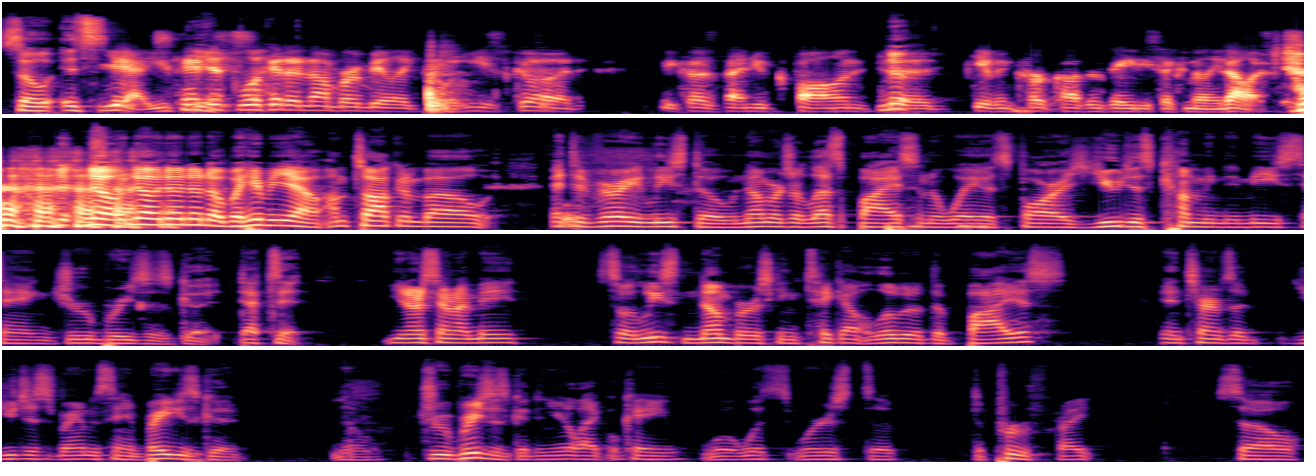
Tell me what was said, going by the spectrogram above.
So it's Yeah, you can't yes. just look at a number and be like, he's good, because then you fall into No. giving Kirk Cousins eighty-six million dollars. no, no, no, no, no. But hear me out. I'm talking about at the very least, though, numbers are less biased in a way as far as you just coming to me saying Drew Brees is good. That's it. You understand what I mean? So at least numbers can take out a little bit of the bias in terms of you just randomly saying Brady's good. You know, Drew Brees is good, and you're like, okay, well, what's where's the the proof, right? So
